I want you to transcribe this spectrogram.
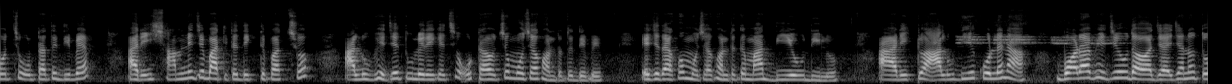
হচ্ছে ওটাতে দিবে। আর এই সামনে যে বাটিটা দেখতে পাচ্ছ, আলু ভেজে তুলে রেখেছে, ওটা হচ্ছে মোচা ঘন্টতে দেবে। এই যে দেখো, মোচা ঘন্টতে মা দিয়েও দিল। আর একটু আলু দিয়ে করলে না, বড়া ভেজেও দেওয়া যায়। জানো তো,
